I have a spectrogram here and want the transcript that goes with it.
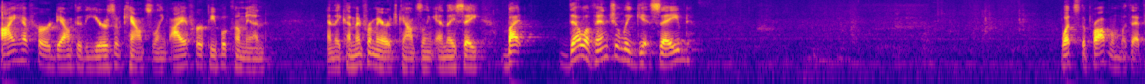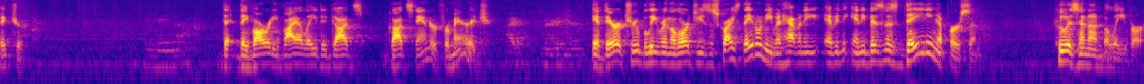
I have heard down through the years of counseling, I have heard people come in and they come in for marriage counseling and they say, but they'll eventually get saved. What's the problem with that picture? They've already violated God's God's standard for marriage. If they're a true believer in the Lord Jesus Christ, they don't even have any any business dating a person who is an unbeliever.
